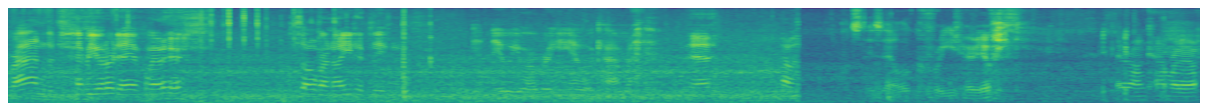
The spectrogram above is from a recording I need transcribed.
random. Every other day I've come out here. Just overnight I bleeding. You knew you were bringing out a camera. Yeah. That was What's this little creature doing? they're on camera there.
